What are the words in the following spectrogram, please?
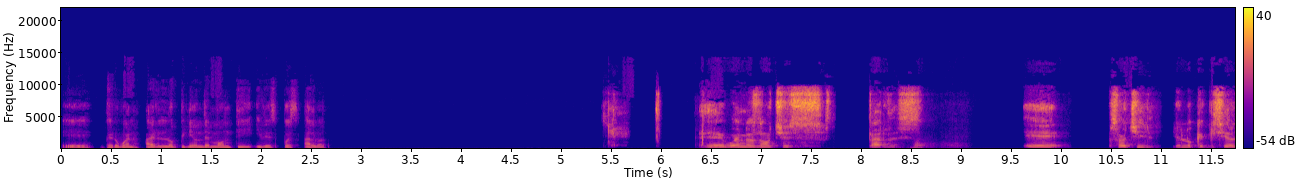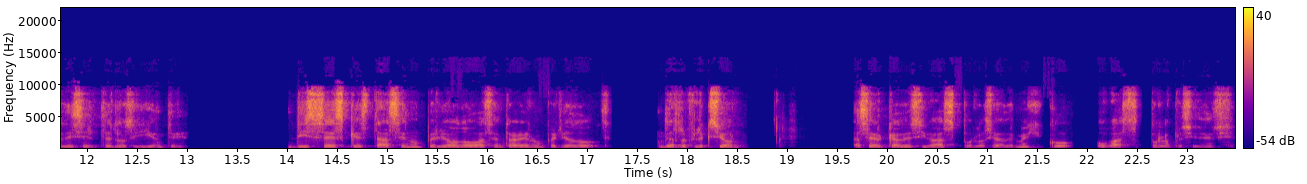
Eh, pero bueno, a ver la opinión de Monty y después Álvaro. Eh, buenas noches, tardes. Eh, Xochitl, yo lo que quisiera decirte es lo siguiente. Dices que estás en un periodo o vas a entrar en un periodo de reflexión acerca de si vas por la Ciudad de México o vas por la presidencia.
